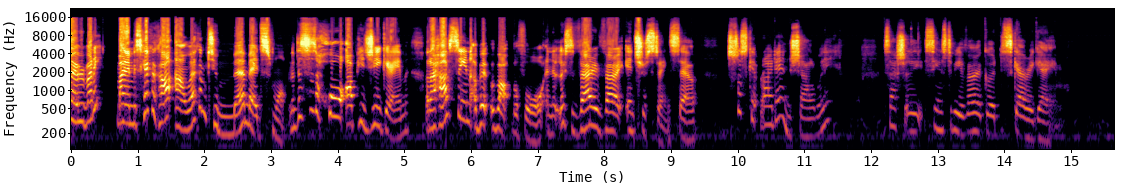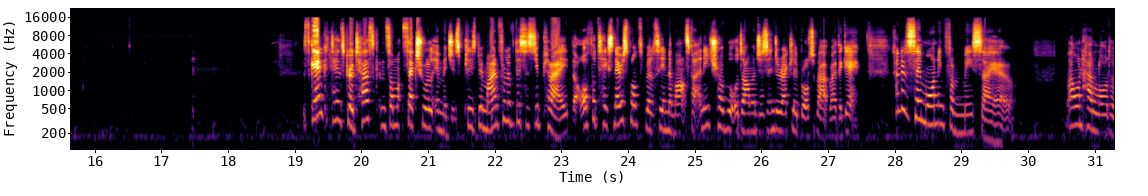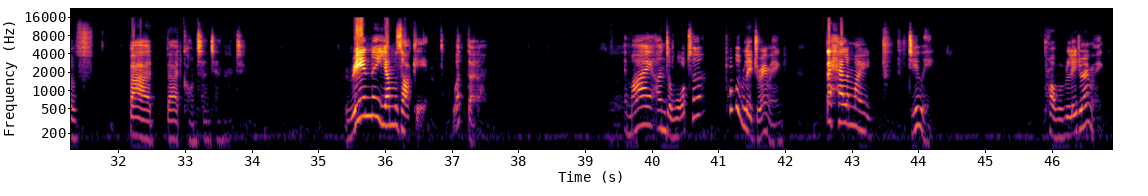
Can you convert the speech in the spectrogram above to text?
Hello everybody, my name is Kikaka and welcome to Mermaid Swamp. Now this is a horror RPG game that I have seen a bit about before and it looks very very interesting so let's just get right in shall we? This actually seems to be a very good scary game. This game contains grotesque and somewhat sexual images. Please be mindful of this as you play. The author takes no responsibility in advance for any trouble or damages indirectly brought about by the game. Kind of the same warning from Misayo. That one had a lot of bad, bad content in it. Rin Yamazaki. What the? Am I underwater? Probably dreaming. What the hell am I doing? Probably dreaming.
